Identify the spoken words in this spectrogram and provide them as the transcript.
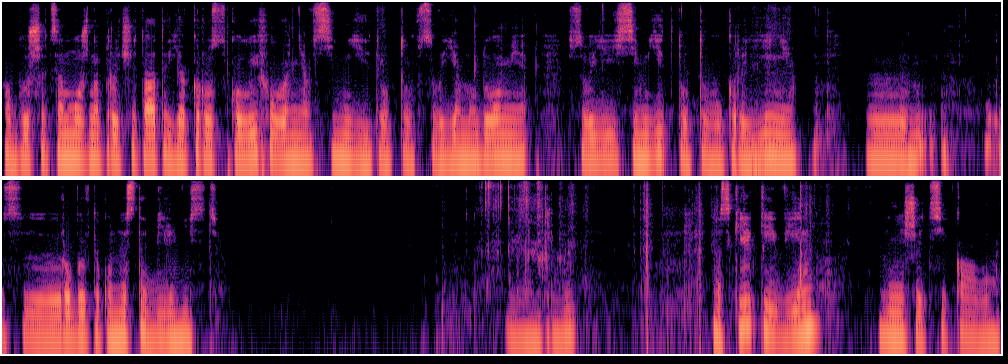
Або ще це можна прочитати як розколихування в сім'ї, тобто в своєму домі, в своїй сім'ї, тобто в Україні, е, робив таку нестабільність. Добре. Наскільки він, мені ще цікаво,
